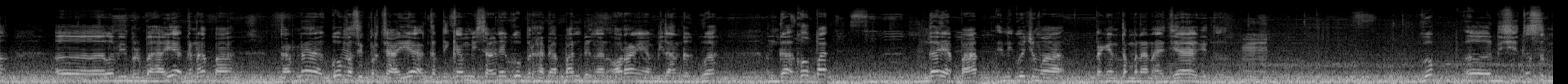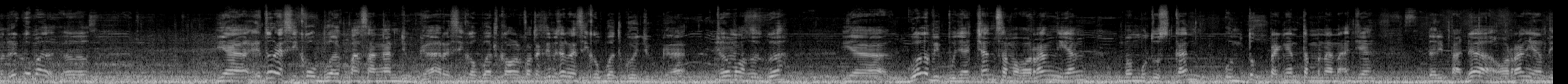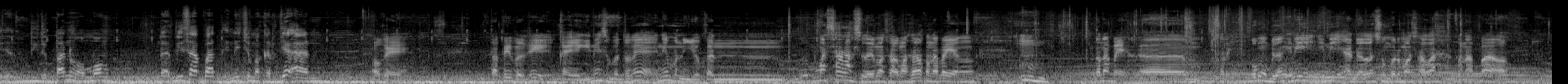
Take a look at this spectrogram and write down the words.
Eh, lebih berbahaya kenapa? Karena gue masih percaya ketika misalnya gue berhadapan dengan orang yang bilang ke gue enggak kok pat. Enggak ya pat. Ini gue cuma pengen temenan aja gitu. Hmm. gue eh, di situ sebenarnya gue ya itu resiko buat pasangan juga resiko buat kalau konteksnya misalnya resiko buat gue juga cuma maksud gue ya gue lebih punya chance sama orang yang memutuskan untuk pengen temenan aja daripada orang yang di, di depan ngomong nggak bisa pat ini cuma kerjaan Oke. Tapi berarti kayak gini sebetulnya ini menunjukkan masalah sebenarnya masalah-masalah kenapa yang kenapa ya? Em, sorry, gue mau bilang ini ini adalah sumber masalah kenapa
